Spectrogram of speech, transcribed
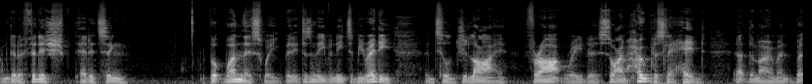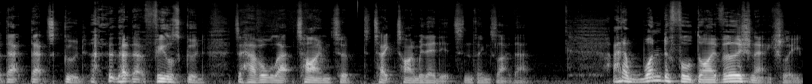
I'm going to finish editing book one this week, but it doesn't even need to be ready until July for ARC readers. So I'm hopelessly ahead at the moment, but that that's good. that that feels good to have all that time to, to take time with edits and things like that. I had a wonderful diversion actually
